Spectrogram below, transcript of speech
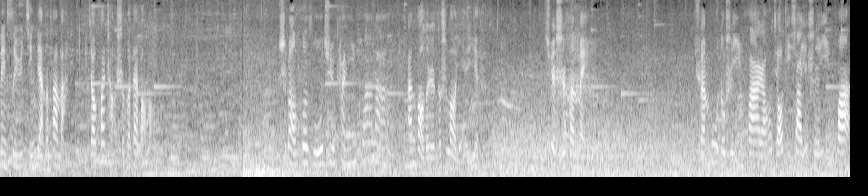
类似于景点的饭吧，比较宽敞，适合带宝宝。吃饱喝足去看樱花啦！安保的人都是老爷爷，确实很美，全部都是樱花，然后脚底下也是樱花。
